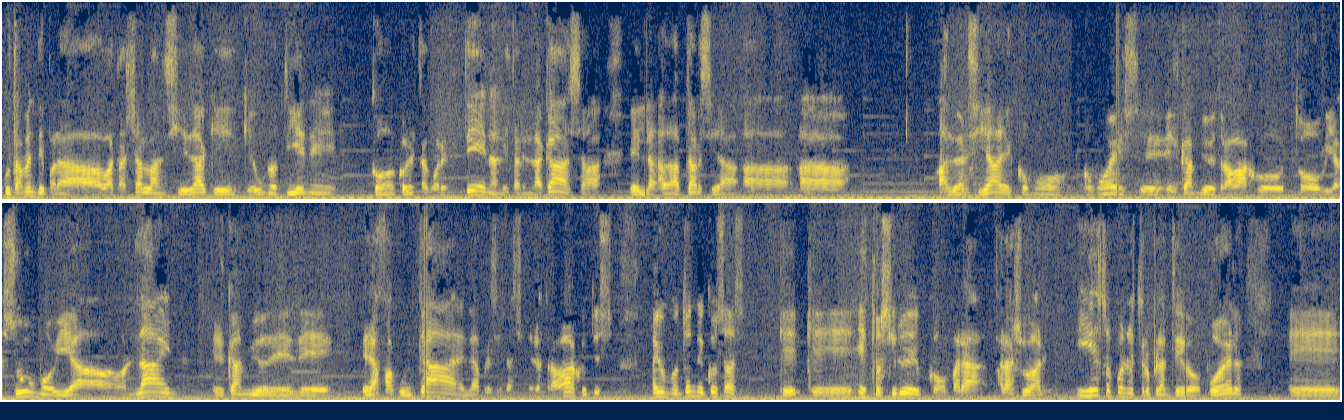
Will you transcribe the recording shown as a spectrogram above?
justamente para batallar la ansiedad que, uno tiene con, esta cuarentena, el estar en la casa, el adaptarse a, adversidades como, es eh, el cambio de trabajo todo vía Zoom o vía online, el cambio de- de la facultad, la presentación de los trabajos. Entonces hay un montón de cosas que, que esto sirve como para, para ayudar. Y eso fue nuestro planteo, poder eh,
